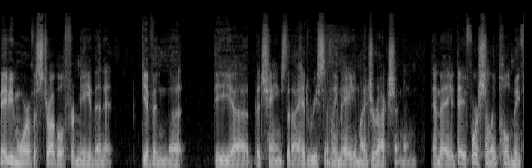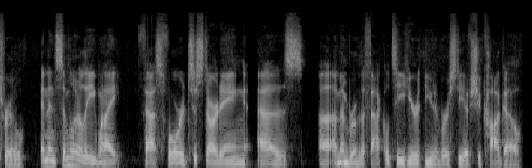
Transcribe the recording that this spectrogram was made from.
maybe more of a struggle for me than it given the the uh, the change that I had recently made in my direction, and and they they fortunately pulled me through. And then similarly, when I fast forward to starting as uh, a member of the faculty here at the University of Chicago,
